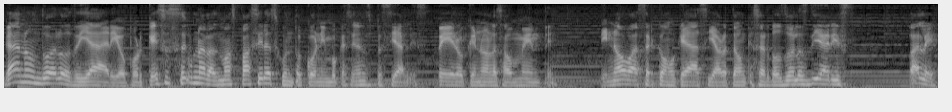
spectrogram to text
gana un duelo diario, porque eso es una de las más fáciles junto con invocaciones especiales. Pero que no las aumenten. Si no, va a ser como que así, ah, ahora tengo que hacer dos duelos diarios. Vale.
